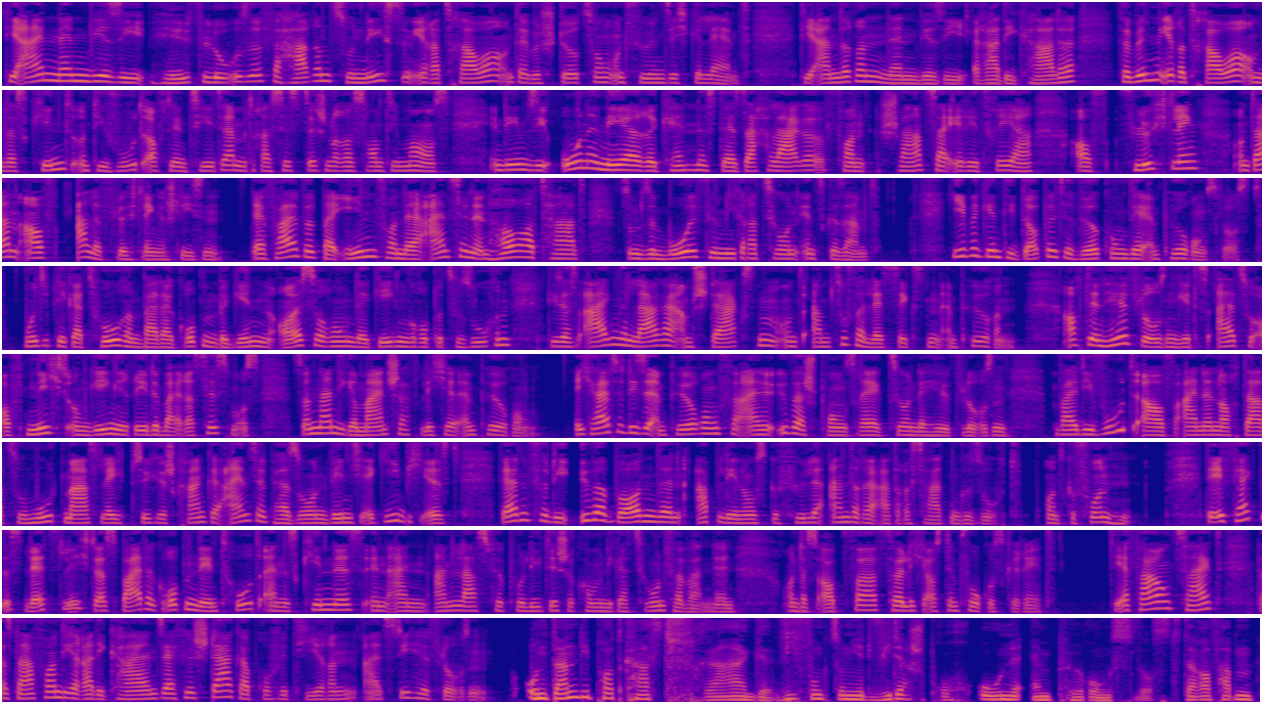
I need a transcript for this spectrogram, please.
Die einen nennen wir sie Hilflose, verharren zunächst in ihrer Trauer und der Bestürzung und fühlen sich gelähmt. Die anderen nennen wir sie Radikale, verbinden ihre Trauer um das Kind und die Wut auf den Täter mit rassistischen Ressentiments, indem sie ohne nähere Kenntnis der Sachlage Sachlage von schwarzer Eritrea auf Flüchtling und dann auf alle Flüchtlinge schließen. Der Fall wird bei ihnen von der einzelnen Horrortat zum Symbol für Migration insgesamt. Hier beginnt die doppelte Wirkung der Empörungslust. Multiplikatoren beider Gruppen beginnen Äußerungen der Gegengruppe zu suchen, die das eigene Lager am stärksten und am zuverlässigsten empören. Auch den Hilflosen geht es allzu oft nicht um Gegenrede bei Rassismus, sondern die gemeinschaftliche Empörung. Ich halte diese Empörung für eine Übersprungsreaktion der Hilflosen, weil die Wut auf eine noch dazu mutmaßlich psychisch kranke Einzelperson wenig ergiebig ist, werden für die überbordenden Ablehnungsgefühle andere Adressaten gesucht und gefunden. Der Effekt ist letztlich, dass beide Gruppen den Tod eines Kindes in einen Anlass für politische Kommunikation verwandeln und das Opfer völlig aus dem Fokus gerät. Die Erfahrung zeigt, dass davon die Radikalen sehr viel stärker profitieren als die Hilflosen. Und dann die Podcast-Frage. Wie funktioniert Widerspruch ohne Empörungslust? Darauf haben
